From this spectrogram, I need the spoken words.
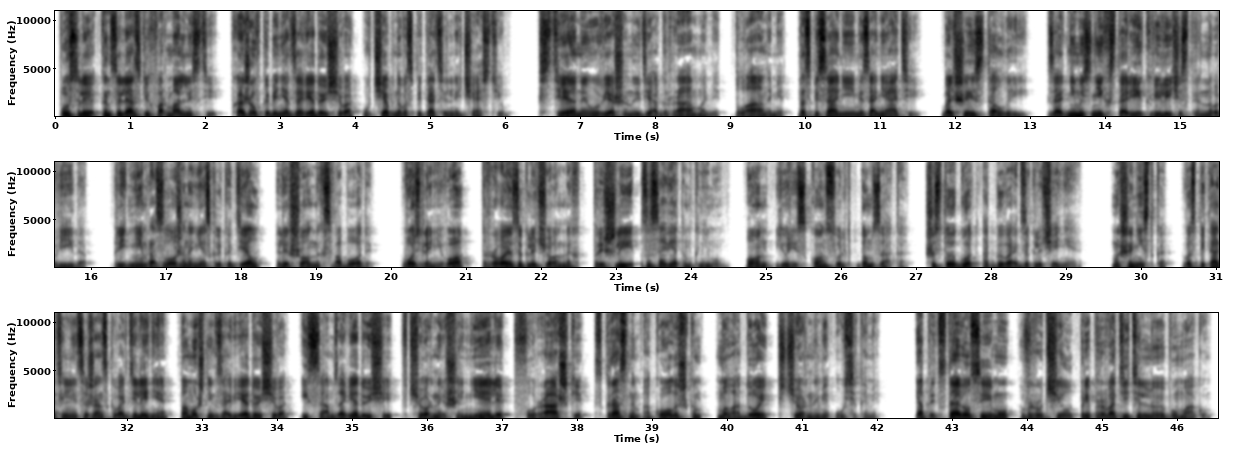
После канцелярских формальностей вхожу в кабинет заведующего учебно-воспитательной частью. Стены увешаны диаграммами, планами, расписаниями занятий, большие столы. За одним из них старик величественного вида. Пред ним разложено несколько дел, лишенных свободы. Возле него трое заключенных пришли за советом к нему. Он юрисконсульт Домзака. Шестой год отбывает заключение. Машинистка, воспитательница женского отделения, помощник заведующего и сам заведующий в черной шинели, фуражке, с красным околышком, молодой, с черными усиками. Я представился ему, вручил припроводительную бумагу.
